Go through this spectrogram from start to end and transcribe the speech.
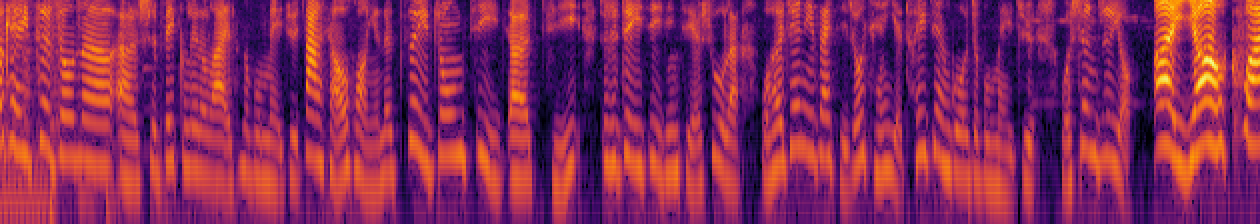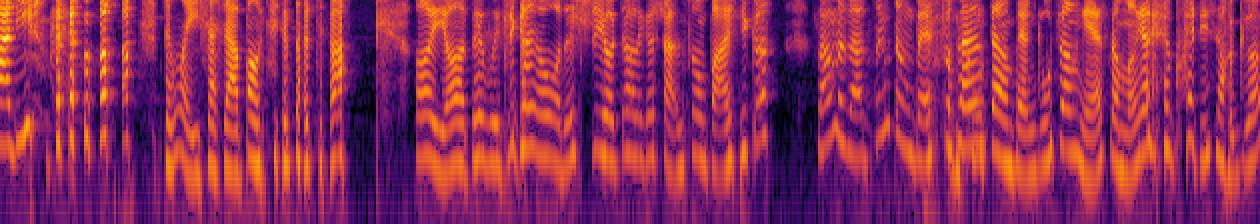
OK，这周呢，呃，是《Big Little Lies》那部美剧《大小谎言》的最终季，呃，集，就是这一季已经结束了。我和 Jenny 在几周前也推荐过这部美剧，我甚至有哎呦，快递来了！等我一下下，抱歉大家。哎呦，对不起，刚刚我的室友叫了一个闪送，把一个啥么子啊，真等白送过真等白我真眼神蒙一个快递小哥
